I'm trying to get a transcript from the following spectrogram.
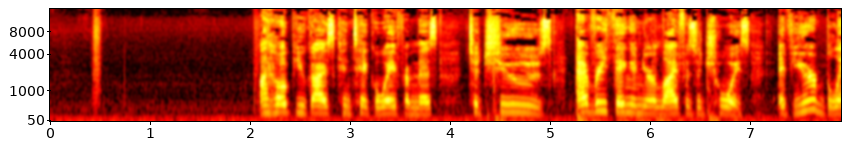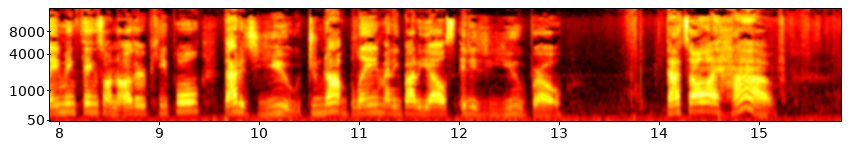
I hope you guys can take away from this to choose everything in your life as a choice. If you're blaming things on other people, that is you. Do not blame anybody else. It is you, bro. That's all I have.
